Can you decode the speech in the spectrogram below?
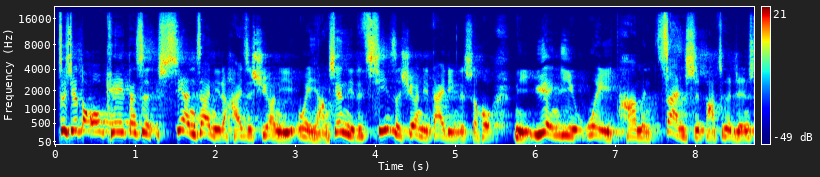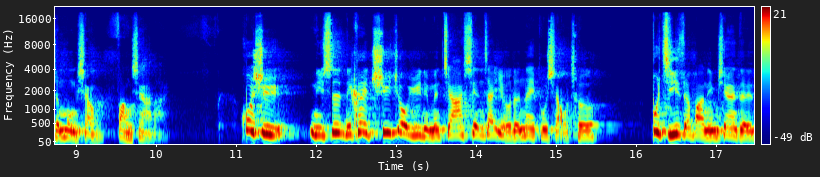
这些都 OK。但是现在你的孩子需要你喂养，现在你的妻子需要你带领的时候，你愿意为他们暂时把这个人生梦想放下来？或许你是你可以屈就于你们家现在有的那部小车，不急着把你们现在的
